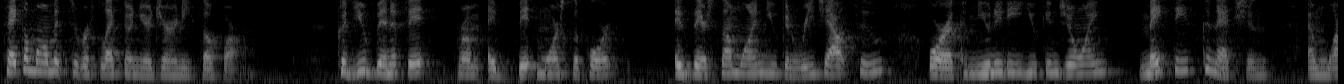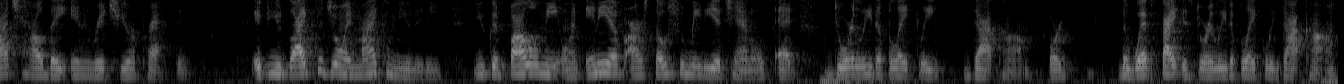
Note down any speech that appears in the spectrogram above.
take a moment to reflect on your journey so far. Could you benefit from a bit more support? Is there someone you can reach out to or a community you can join? Make these connections and watch how they enrich your practice. If you'd like to join my community, you can follow me on any of our social media channels at dorlitablakely.com or the website is dorlitablakely.com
